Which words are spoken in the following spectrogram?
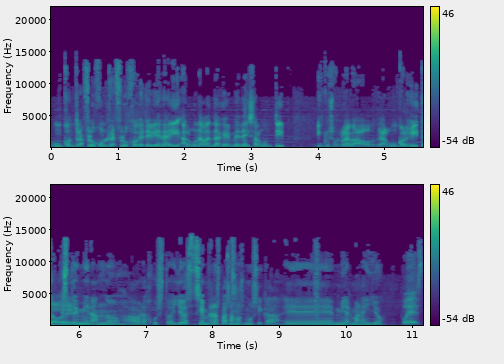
un contraflujo, un reflujo que te viene ahí, alguna banda que me deis algún tip, incluso nueva, o de algún coleguita, o de... Estoy mirando ahora justo. Yo siempre nos pasamos música, eh, mi hermana y yo. Pues,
